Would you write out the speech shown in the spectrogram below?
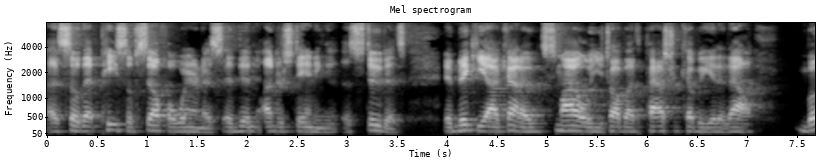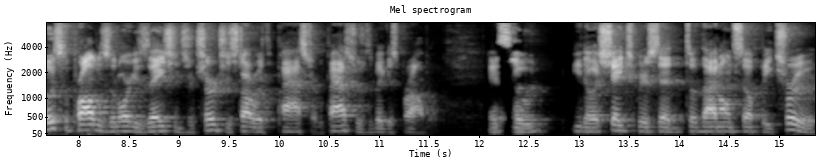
Uh, so that piece of self-awareness and then understanding the students. And Mickey, I kind of smile when you talk about the pastor coming in and out. Most of the problems in organizations or churches start with the pastor. The pastor is the biggest problem. And so, you know, as Shakespeare said, to thine own self be true,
